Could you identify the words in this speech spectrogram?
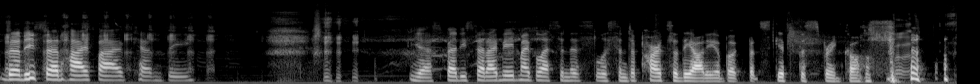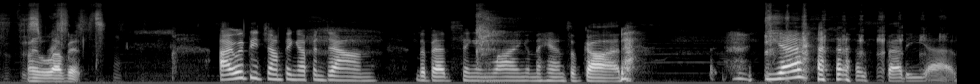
Betty said, "High five, Kenzie." Yes, Betty said, "I made my blessedness listen to parts of the audiobook, but skipped the sprinkles." the I love it. I would be jumping up and down the bed singing Lying in the Hands of God. yes, Betty, yes.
